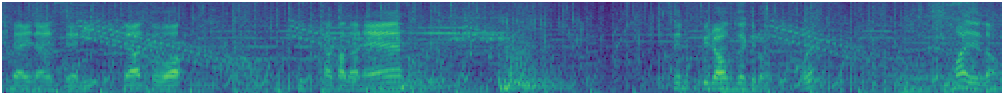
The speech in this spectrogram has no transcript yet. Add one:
左ナイスやり。であとは高だね。潜伏いるはずだけど。あれ？前出た。帰っ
